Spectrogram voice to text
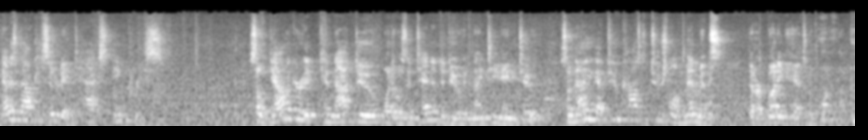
that is now considered a tax increase. So Gallagher it cannot do what it was intended to do in 1982. So now you got two constitutional amendments that are butting heads with one another.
